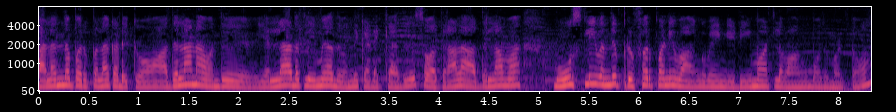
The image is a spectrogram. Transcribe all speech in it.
கலந்த பருப்பெல்லாம் கிடைக்கும். அதெல்லாம் நான் வந்து எல்லா இடத்துலையுமே அது வந்து கிடைக்காது. ஸோ அதனால் அதெல்லாம் மோஸ்ட்லி வந்து ப்ரிஃபர் பண்ணி வாங்குவேன் இங்கே டிமார்ட்டில் வாங்கும்போது மட்டும்.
